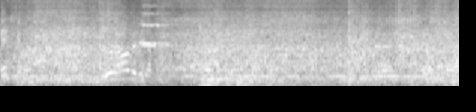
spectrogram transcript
Tek kebap. Dur abi bir dakika. Evet.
